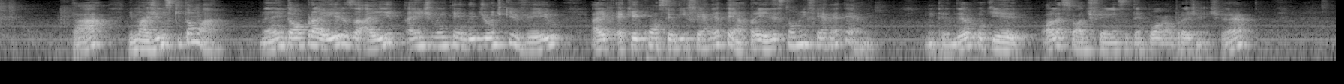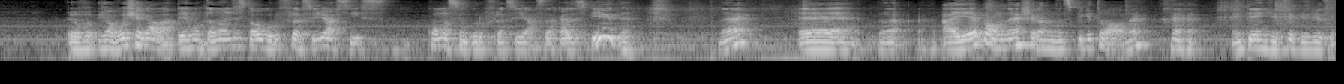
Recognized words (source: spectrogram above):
Tá? Imagina os que estão lá. Né? Então, para eles, aí a gente vai entender de onde que veio é aquele conceito do inferno eterno. Para eles estão no inferno eterno. Entendeu? Porque olha só a diferença temporal pra gente, né? Eu já vou chegar lá perguntando onde está o grupo Francisco de Assis. Como assim o grupo Francisco de Assis da Casa Espírita? Né? É, aí é bom, né? Chegar no mundo espiritual, né? Entendi o que você quis dizer.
